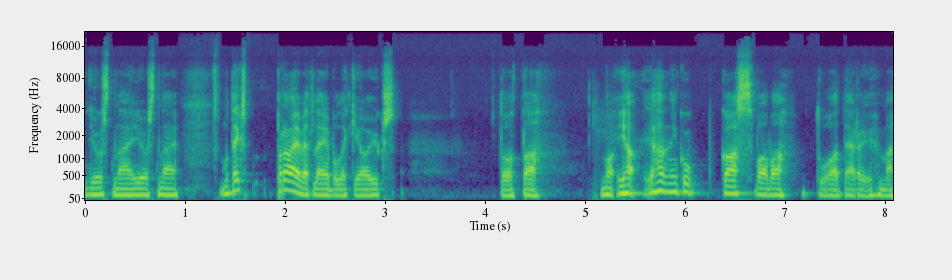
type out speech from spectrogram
Just näin, just näin. Mutta eikö private labelikin ole yksi tota, no ihan, ihan niin kuin kasvava tuoteryhmä.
